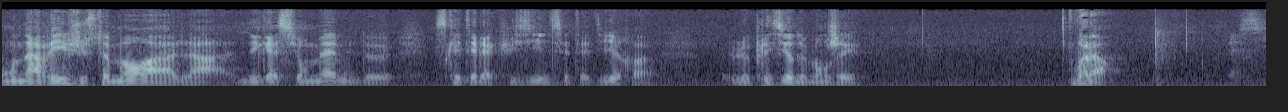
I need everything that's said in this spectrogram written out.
on arrive justement à la négation même de ce qu'était la cuisine, c'est-à-dire le plaisir de manger. Voilà. Merci.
